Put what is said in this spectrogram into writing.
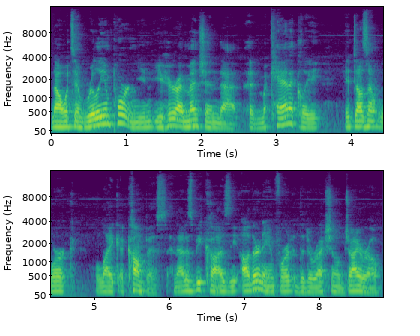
Now what's really important, you, you hear I mentioned that uh, mechanically it doesn't work like a compass, and that is because the other name for it, the directional gyro,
